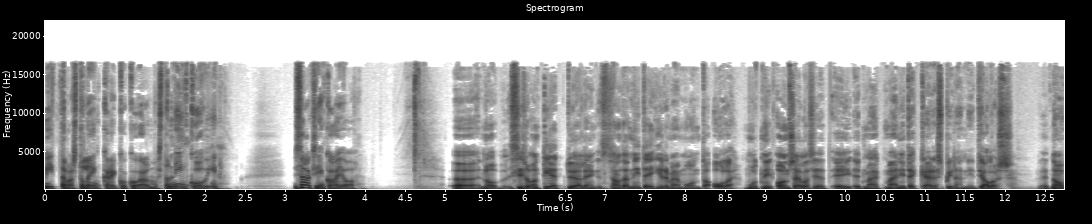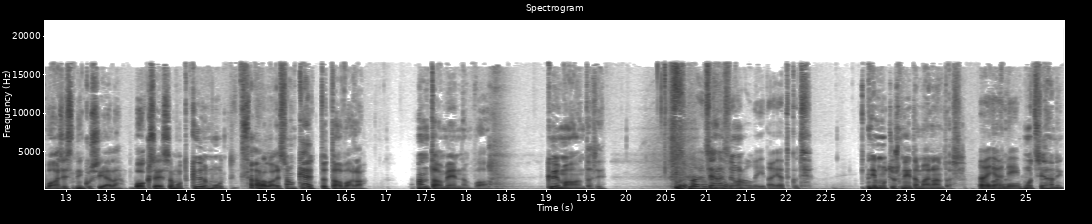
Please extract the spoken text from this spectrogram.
mittavasta lenkkarikokoelmasta niin kovin. Saako siihen kajoa? Öö, no siis on tiettyjä, len- sanotaan, että niitä ei hirveän monta ole, mutta ni- on sellaisia, että, ei, että mä, mä en itsekään edes pidä niitä jaloissa. Että ne on vaan siis niinku siellä bokseissa. Mutta kyllä muut saa olla, se on käyttötavara. Antaa mennä vaan. Kyllä mä antaisin. Mutta ne on Sehän se on- kalliita jotkut. Niin, mutta just niitä mä en antaisi. Ai niin. Mutta sehän, niin,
